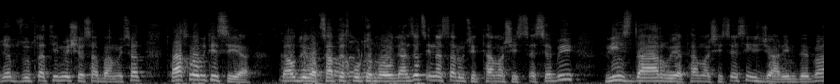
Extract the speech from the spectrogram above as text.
იღებს ზუსტად იმის შესაბამისად. დაახლოებით ისია, გავდივართ საფეხბურთო მოედანზე, წინასწარ ვიცით თამაშის წესები, ვინც დაარღვია თამაშის წესი, ის ჯარიმდება,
